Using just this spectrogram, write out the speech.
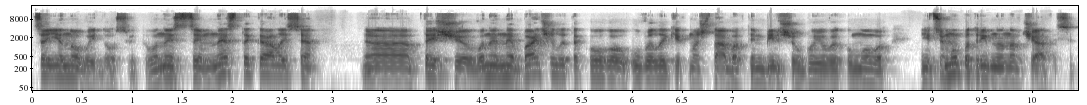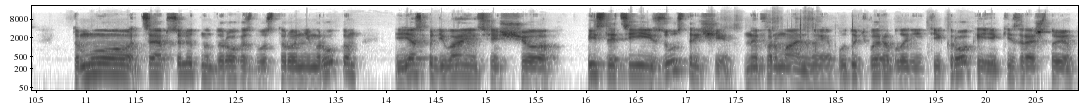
це є новий досвід. Вони з цим не стикалися. Е, Те, що вони не бачили такого у великих масштабах, тим більше в бойових умовах, і цьому потрібно навчатися. Тому це абсолютно дорога з двостороннім рухом. І я сподіваюся, що після цієї зустрічі неформальної будуть вироблені ті кроки, які зрештою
